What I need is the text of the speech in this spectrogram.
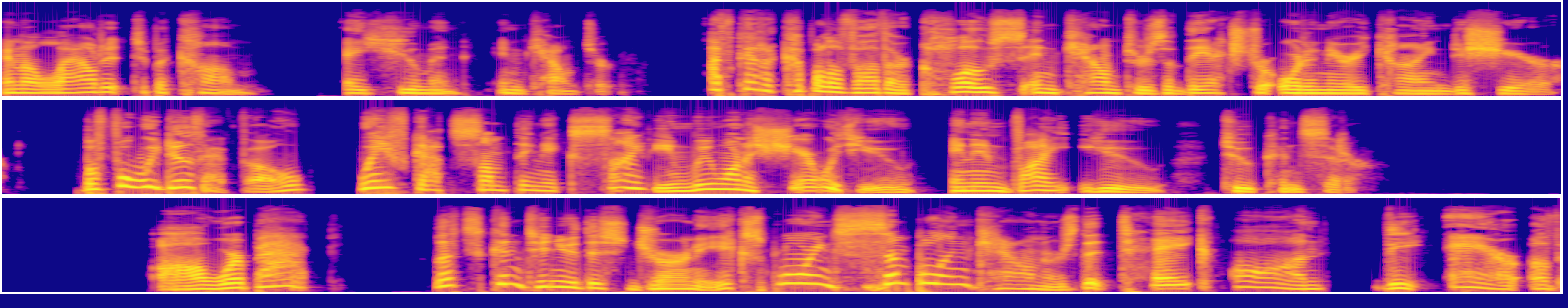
and allowed it to become a human encounter. I've got a couple of other close encounters of the extraordinary kind to share. Before we do that, though, we've got something exciting we want to share with you and invite you to consider. Ah, we're back. Let's continue this journey exploring simple encounters that take on the air of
